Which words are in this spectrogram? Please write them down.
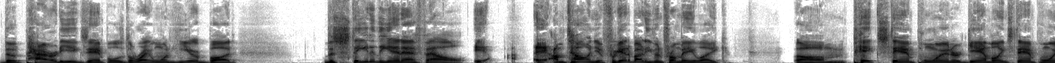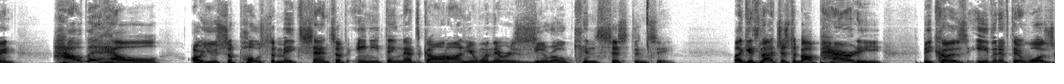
the parity example is the right one here, but the state of the NFL. It, I, I'm telling you, forget about even from a like um pick standpoint or gambling standpoint. How the hell are you supposed to make sense of anything that's gone on here when there is zero consistency? Like it's not just about parity because even if there was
